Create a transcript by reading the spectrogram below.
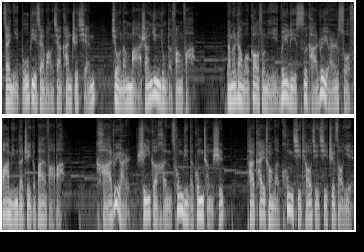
在你不必再往下看之前就能马上应用的方法，那么让我告诉你威利斯·卡瑞尔所发明的这个办法吧。卡瑞尔是一个很聪明的工程师，他开创了空气调节器制造业，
